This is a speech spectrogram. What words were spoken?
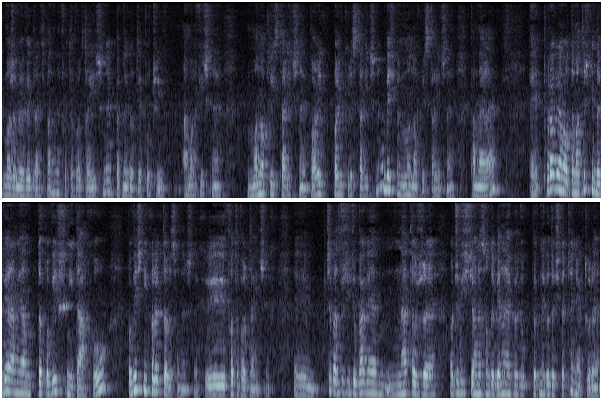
Możemy wybrać panele fotowoltaiczne pewnego typu, czyli amorficzne, monokrystaliczne, polikrystaliczne. Weźmy monokrystaliczne panele. E, Program automatycznie dobiera nam do powierzchni dachu powierzchni kolektorów słonecznych, yy, fotowoltaicznych. Yy, Trzeba zwrócić uwagę na to, że oczywiście one są dobierane według pewnego doświadczenia, które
